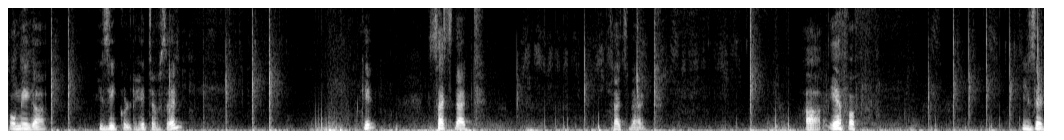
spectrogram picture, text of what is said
omega is equal to h of z. Okay. Such that such that uh, f of z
